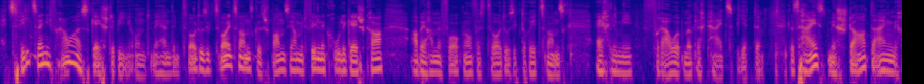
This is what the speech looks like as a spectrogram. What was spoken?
hat es viel zu wenig Frauen als Gäste dabei. Und wir haben im 2022 ein spannendes Jahr mit vielen coolen Gästen gehabt, aber ich habe mir vorgenommen, für 2023 ein bisschen mehr Frauen die Möglichkeit zu bieten. Das heißt, wir starten eigentlich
